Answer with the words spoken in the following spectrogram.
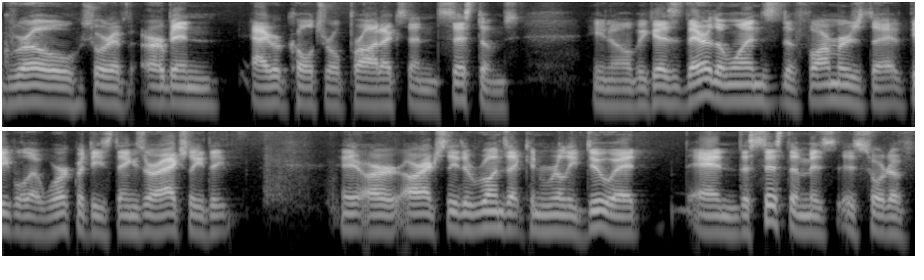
grow sort of urban agricultural products and systems. You know, because they're the ones, the farmers, the people that work with these things are actually the are are actually the ones that can really do it, and the system is is sort of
